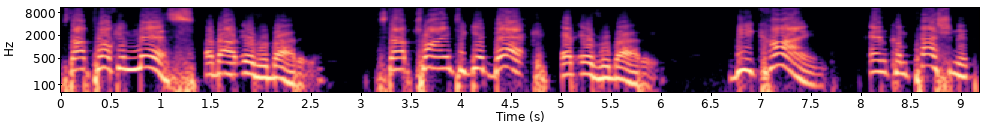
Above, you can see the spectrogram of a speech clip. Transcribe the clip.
Stop talking mess about everybody. Stop trying to get back at everybody. Be kind and compassionate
